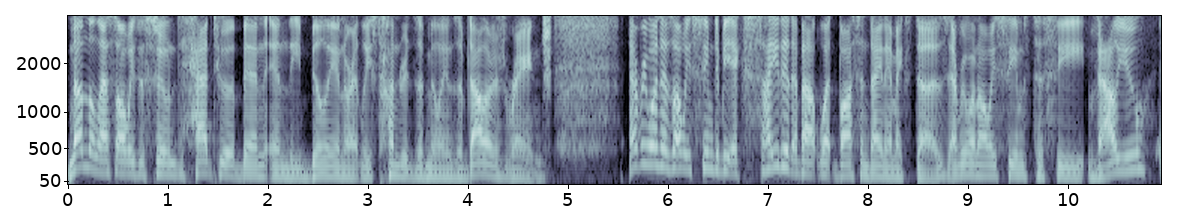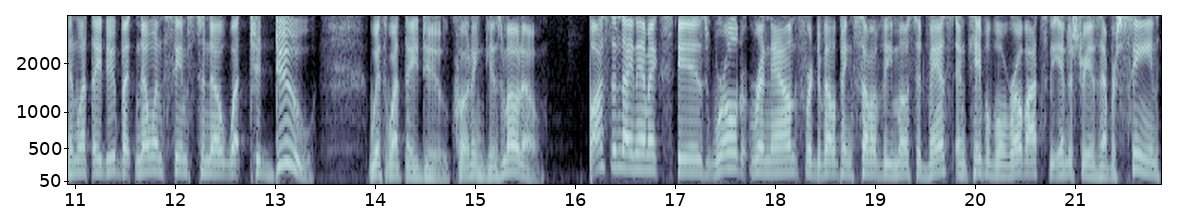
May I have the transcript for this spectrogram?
nonetheless always assumed had to have been in the billion or at least hundreds of millions of dollars range. Everyone has always seemed to be excited about what Boston Dynamics does. Everyone always seems to see value in what they do, but no one seems to know what to do with what they do, quoting Gizmodo. Boston Dynamics is world renowned for developing some of the most advanced and capable robots the industry has ever seen.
